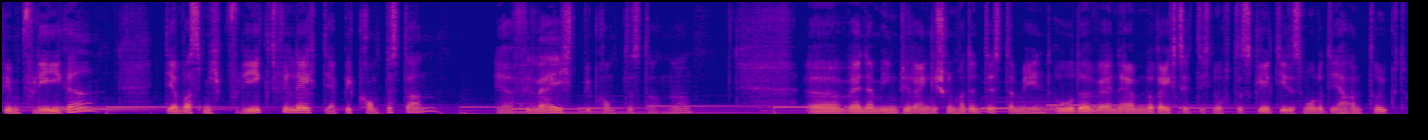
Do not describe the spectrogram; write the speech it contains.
Für einen Pfleger, der was mich pflegt vielleicht, der bekommt es dann. Ja, vielleicht bekommt es dann. Ne? äh, wenn er ihm irgendwie reingeschrieben hat, ein Testament, oder wenn er ihm noch rechtzeitig noch das Geld jedes Monat die Hand drückt.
